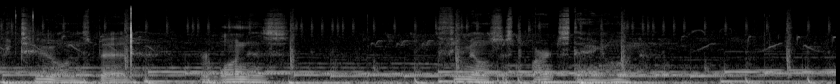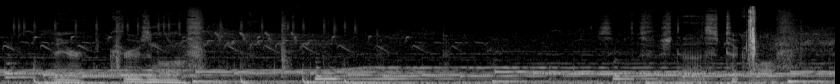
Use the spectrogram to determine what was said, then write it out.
There's two on this bed. Or one is the females just aren't staying on. They are cruising off. see what this fish does. Took off.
